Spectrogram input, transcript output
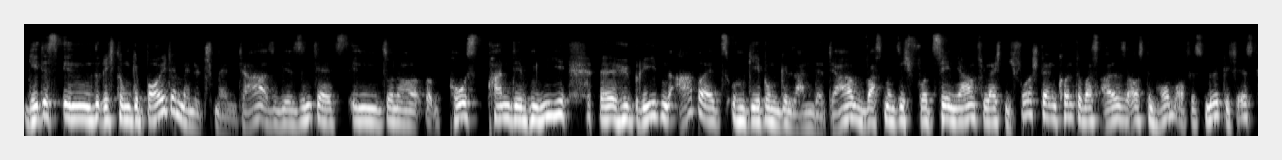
geht es in Richtung Gebäudemanagement. Ja, also wir sind ja jetzt in so einer Post-Pandemie äh, hybriden Arbeitsumgebung gelandet. Ja, was man sich vor zehn Jahren vielleicht nicht vorstellen konnte, was alles aus dem Homeoffice möglich ist.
